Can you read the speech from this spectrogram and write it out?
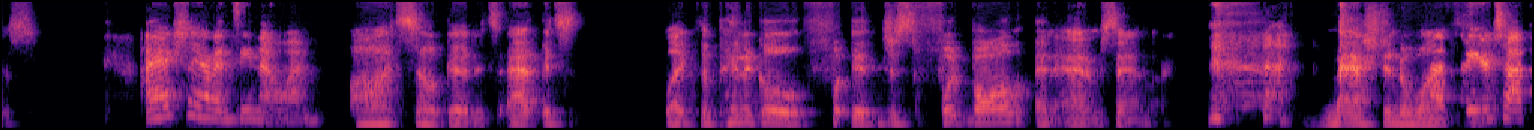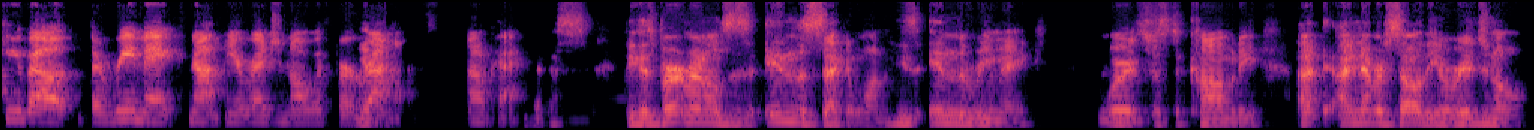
is. I actually haven't seen that one. Oh, it's so good. It's at it's like the pinnacle foot it just football and Adam Sandler. mashed into one. Uh, so you're talking about the remake, not the original with Burt yeah. Reynolds. Okay. Yes. Because Burt Reynolds is in the second one. He's in the remake where mm-hmm. it's just a comedy. I, I never saw the original.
